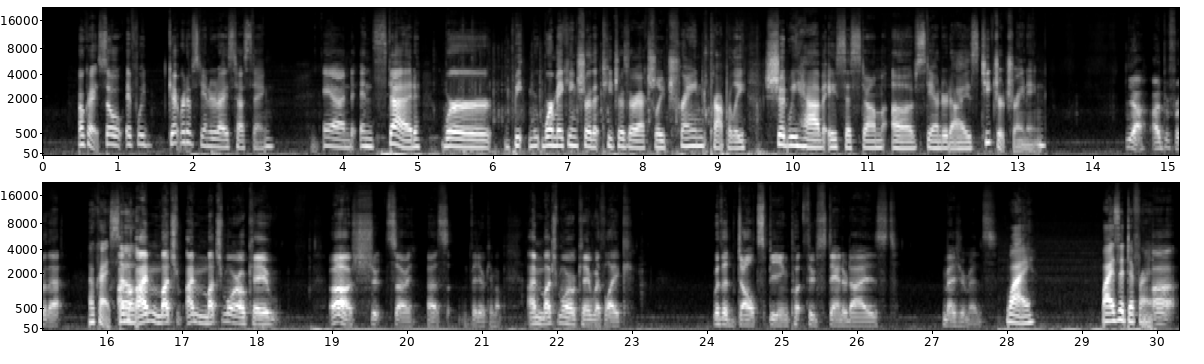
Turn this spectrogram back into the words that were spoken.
Okay, so if we get rid of standardized testing and instead we're be, we're making sure that teachers are actually trained properly, should we have a system of standardized teacher training? Yeah, I'd prefer that. Okay, so I'm, I'm much I'm much more okay. Oh shoot! Sorry, uh, video came up. I'm much more okay with like with adults being put through standardized measurements. Why? Why is it different? Uh,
